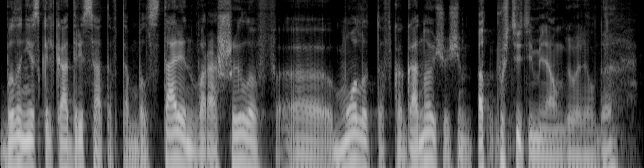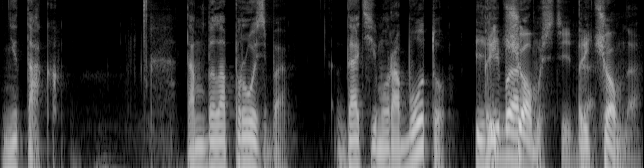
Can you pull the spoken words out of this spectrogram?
Было несколько адресатов. Там был Сталин, Ворошилов, э, Молотов, Каганович. В общем, Отпустите меня, он говорил, да? не так. Там была просьба дать ему работу, И либо причем, отпустить. да. причем Да.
